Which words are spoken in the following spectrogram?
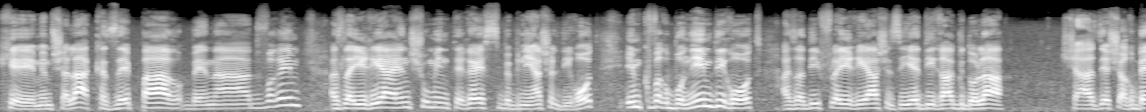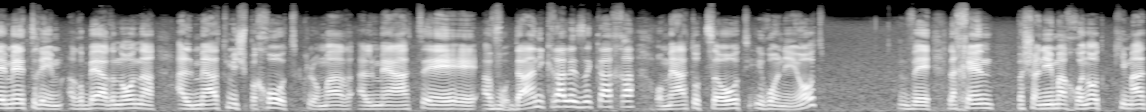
כממשלה כזה פער בין הדברים, אז לעירייה אין שום אינטרס בבנייה של דירות. אם כבר בונים דירות, אז עדיף לעירייה שזה יהיה דירה גדולה, שאז יש הרבה מטרים, הרבה ארנונה על מעט משפחות, כלומר על מעט אה, עבודה נקרא לזה ככה, או מעט הוצאות עירוניות. ולכן בשנים האחרונות כמעט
